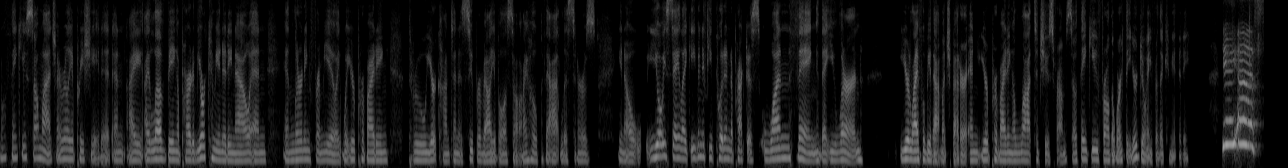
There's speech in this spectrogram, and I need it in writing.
Well, thank you so much. I really appreciate it, and I I love being a part of your community now and and learning from you. What you're providing through your content is super valuable. So I hope that listeners, you know, you always say, like, even if you put into practice one thing that you learn, your life will be that much better. And you're providing a lot to choose from. So thank you for all the work that you're doing for the community. Yay, us!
